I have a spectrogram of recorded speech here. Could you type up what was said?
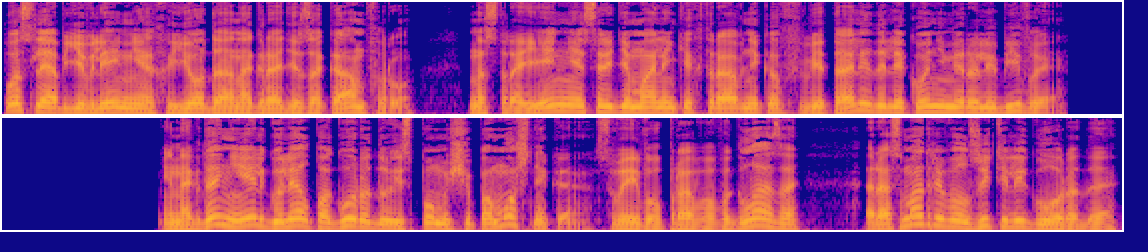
После объявления Йода о награде за камфору настроение среди маленьких травников витали далеко не миролюбивые. Иногда Ниэль гулял по городу и с помощью помощника, своего правого глаза, рассматривал жителей города,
